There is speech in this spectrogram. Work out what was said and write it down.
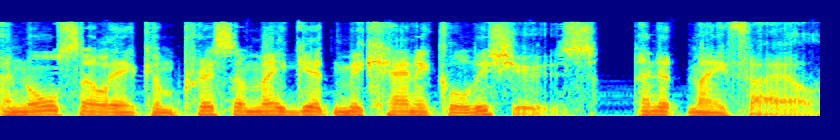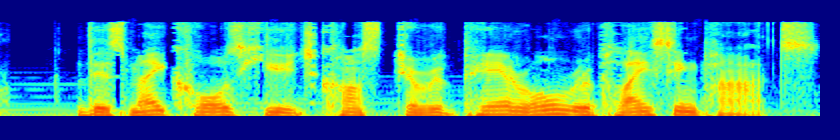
And also air compressor may get mechanical issues, and it may fail. This may cause huge cost to repair or replacing parts.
